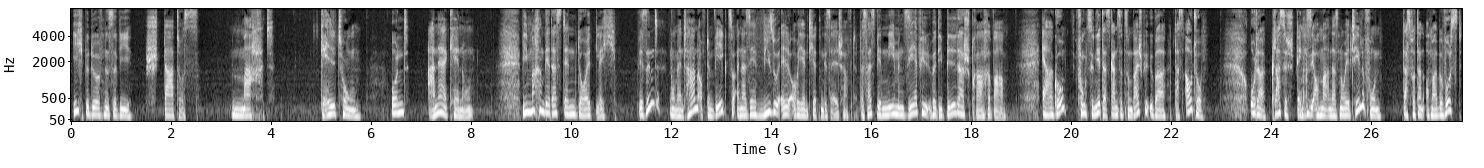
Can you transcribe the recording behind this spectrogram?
Ich-Bedürfnisse wie Status, Macht, Geltung und Anerkennung. Wie machen wir das denn deutlich? Wir sind momentan auf dem Weg zu einer sehr visuell orientierten Gesellschaft. Das heißt, wir nehmen sehr viel über die Bildersprache wahr. Ergo funktioniert das Ganze zum Beispiel über das Auto. Oder klassisch, denken Sie auch mal an das neue Telefon. Das wird dann auch mal bewusst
